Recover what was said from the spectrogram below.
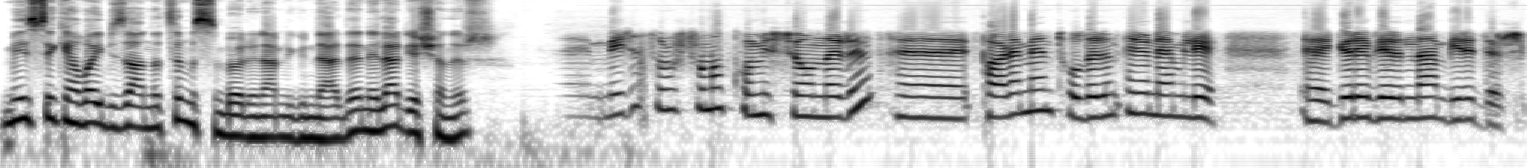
Meclisteki havayı bize anlatır mısın böyle önemli günlerde? Neler yaşanır? E, meclis soruşturma komisyonları e, parlamentoların en önemli e, görevlerinden biridir.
